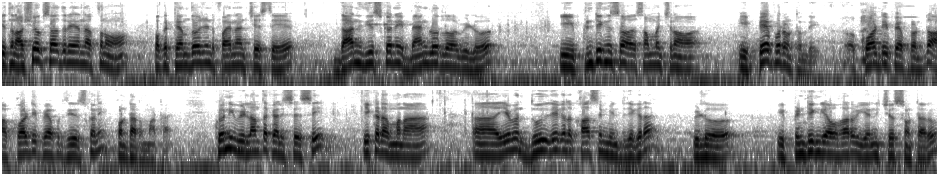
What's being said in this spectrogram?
ఇతను అశోక్ చౌదరి అనే అతను ఒక టెన్ థౌజండ్ ఫైనాన్స్ చేస్తే దాన్ని తీసుకొని బెంగళూరులో వీళ్ళు ఈ ప్రింటింగ్ సంబంధించిన ఈ పేపర్ ఉంటుంది క్వాలిటీ పేపర్ ఉంటుంది ఆ క్వాలిటీ పేపర్ తీసుకొని కొంటారనమాట కొని వీళ్ళంతా కలిసేసి ఇక్కడ మన ఏమైనా దగ్గర కాసిం ఇంటి దగ్గర వీళ్ళు ఈ ప్రింటింగ్ వ్యవహారం ఇవన్నీ చేస్తుంటారు.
